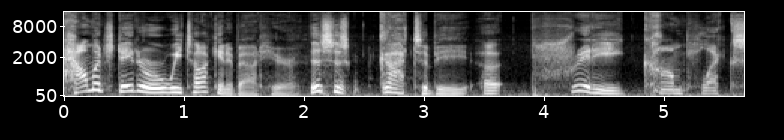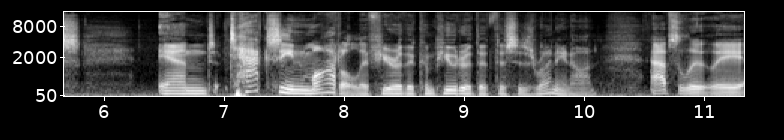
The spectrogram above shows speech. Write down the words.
How much data are we talking about here? This has got to be a pretty complex and taxing model if you're the computer that this is running on. Absolutely.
